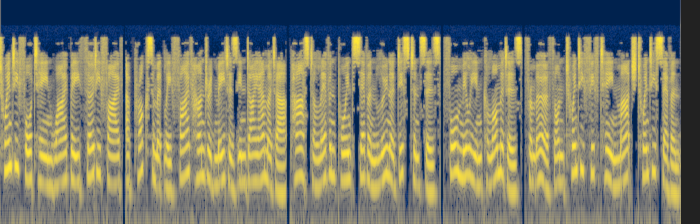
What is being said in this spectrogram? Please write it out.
2014 YB35 approximately 500 meters in diameter past 11.7 lunar distances 4 million kilometers from Earth on 2015 March 27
